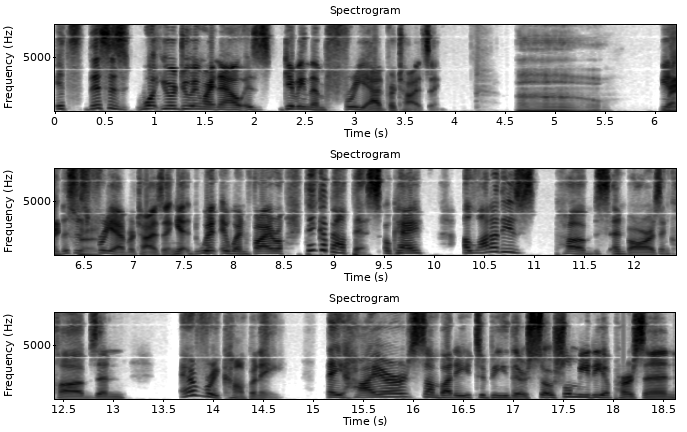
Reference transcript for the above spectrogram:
It's this is what you're doing right now is giving them free advertising. Oh, yeah this is free advertising. Yeah, it went, it went viral. Think about this okay? A lot of these pubs and bars and clubs and every company they hire somebody to be their social media person.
